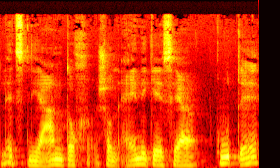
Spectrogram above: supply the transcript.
letzten Jahren doch schon einige sehr gute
